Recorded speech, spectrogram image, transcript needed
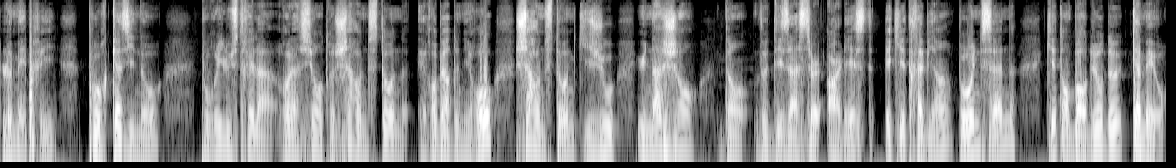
Le Mépris, pour Casino, pour illustrer la relation entre Sharon Stone et Robert De Niro. Sharon Stone qui joue une agent dans The Disaster Artist et qui est très bien pour une scène qui est en bordure de caméo.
